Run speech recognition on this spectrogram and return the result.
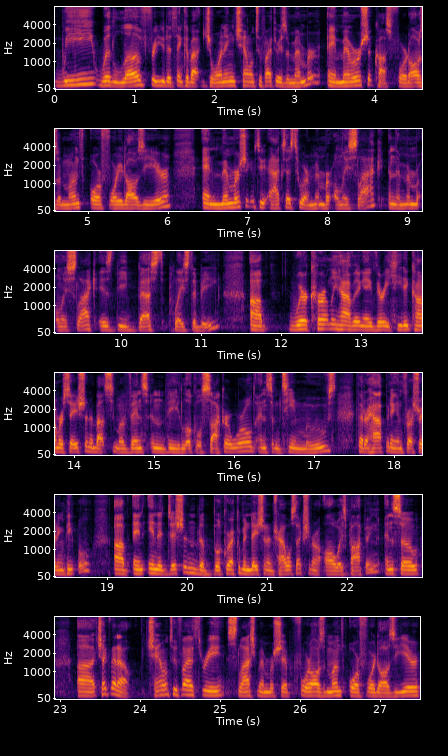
We would love for you to think about joining Channel 253 as a member. A membership costs $4 a month or $40 a year. And membership gives you access to our member only Slack. And the member only Slack is the best place to be. Uh, we're currently having a very heated conversation about some events in the local soccer world and some team moves that are happening and frustrating people. Um, and in addition, the book recommendation and travel section are always popping. And so uh, check that out. Channel 253 slash membership, $4 a month or $4 a year.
